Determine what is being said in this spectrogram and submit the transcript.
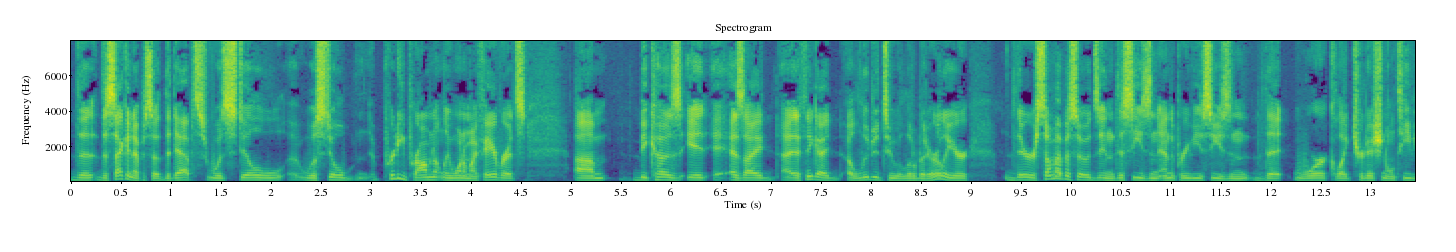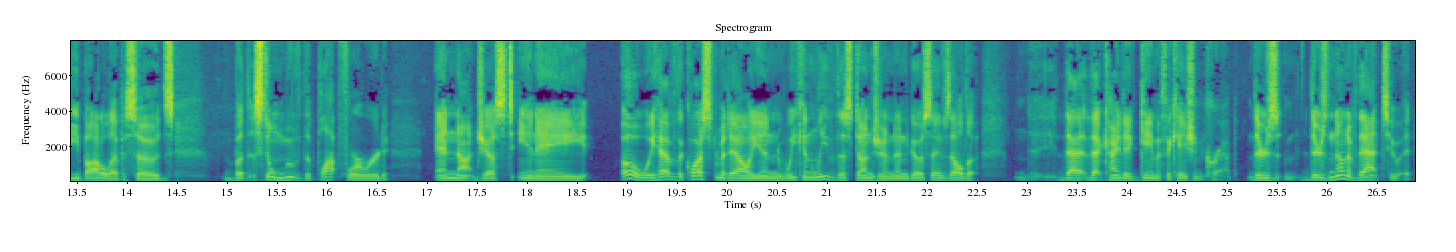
the the second episode, the depths, was still was still pretty prominently one of my favorites. Um, because it, as I, I think I alluded to a little bit earlier, there are some episodes in this season and the previous season that work like traditional TV bottle episodes, but that still move the plot forward and not just in a oh we have the quest medallion we can leave this dungeon and go save zelda. That that kind of gamification crap. There's there's none of that to it.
